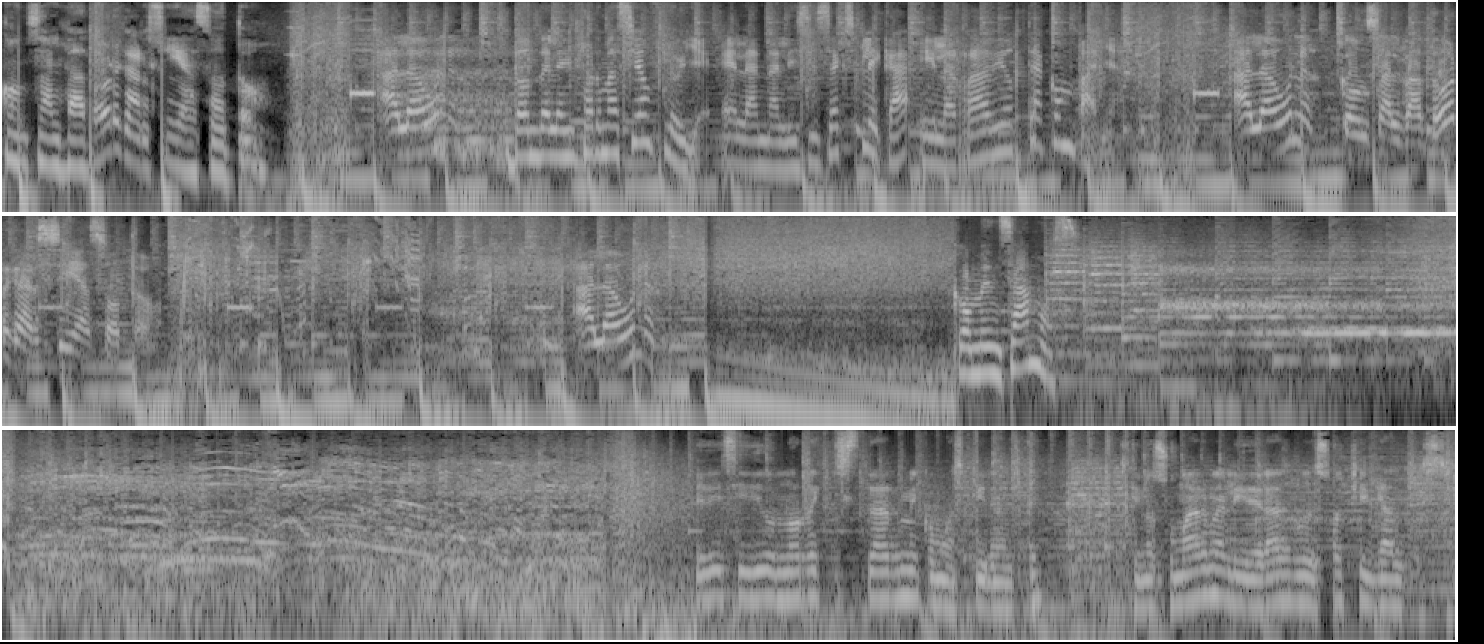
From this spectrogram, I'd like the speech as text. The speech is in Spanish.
con Salvador García Soto. A la Una. Donde la información fluye, el análisis se explica y la radio te acompaña. A la Una con Salvador García Soto. A la Una. Comenzamos. He decidido no registrarme como aspirante, sino sumarme al liderazgo de Xochitl Galvez.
